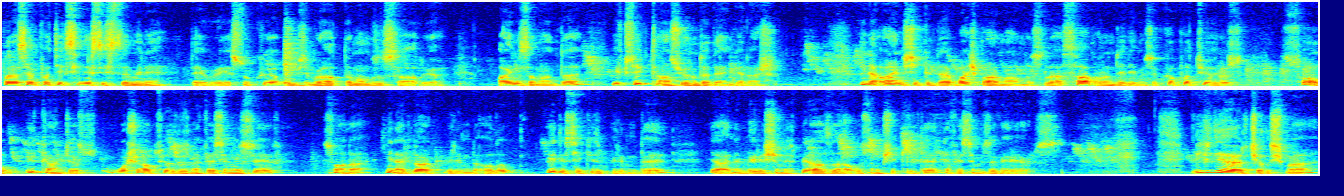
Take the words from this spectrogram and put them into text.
parasempatik sinir sistemini devreye sokuyor ve bizim rahatlamamızı sağlıyor. Aynı zamanda yüksek tansiyonu da dengeler. Yine aynı şekilde baş parmağımızla sağ burun deliğimizi kapatıyoruz. Sol ilk önce boşaltıyoruz nefesimizi Sonra yine 4 birimde alıp 7-8 birimde yani verişimiz biraz daha uzun bir şekilde nefesimizi veriyoruz. Bir diğer çalışma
